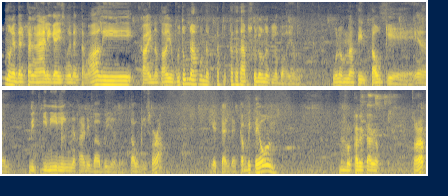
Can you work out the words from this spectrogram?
Magandang tanghali guys, magandang tanghali. Kain na tayo. Gutom na ako, katatapos ko lang naglaba. Yan. Ulam natin, tauge. Yan. With giniling na karne baboy yan. oh. Tauge. Sarap. Get kain tayo. Kabit tayo. Mm, Magkabit tayo. Sarap.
